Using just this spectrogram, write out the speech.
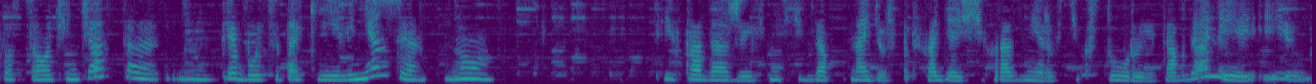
Просто очень часто требуются такие элементы, но и в продаже их не всегда найдешь подходящих размеров, текстуры и так далее. И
